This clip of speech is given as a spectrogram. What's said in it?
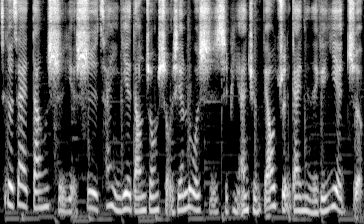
这个在当时也是餐饮业当中首先落实食品安全标准概念的一个业者，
